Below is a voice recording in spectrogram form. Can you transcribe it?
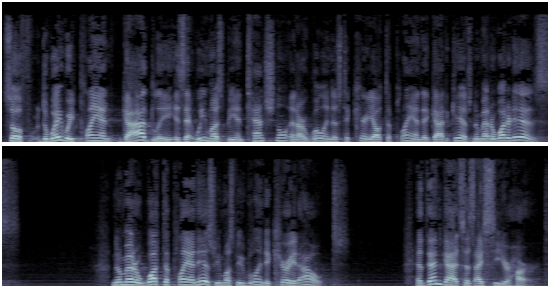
So, the way we plan godly is that we must be intentional in our willingness to carry out the plan that God gives, no matter what it is. No matter what the plan is, we must be willing to carry it out. And then God says, I see your heart.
